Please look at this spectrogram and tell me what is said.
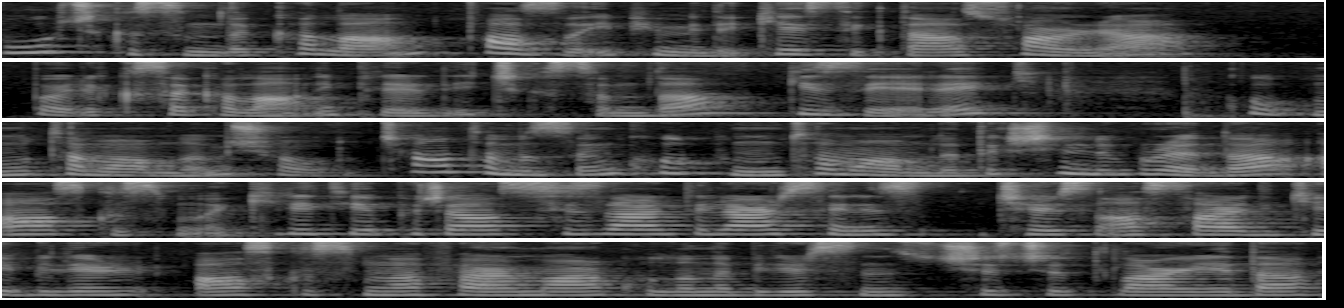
Bu uç kısımda kalan fazla ipimi de kestikten sonra böyle kısa kalan ipleri de iç kısımda gizleyerek kulpumu tamamlamış olduk. Çantamızın kulpunu tamamladık. Şimdi burada ağız kısmına kilit yapacağız. Sizler dilerseniz içerisine astar dikebilir, ağız kısmına fermuar kullanabilirsiniz. Çıt çıtlar ya da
